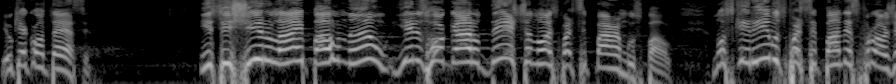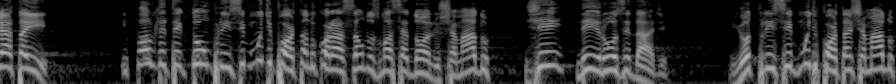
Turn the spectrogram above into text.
E o que acontece? Insistiram lá e Paulo não. E eles rogaram: deixa nós participarmos, Paulo. Nós queríamos participar desse projeto aí. E Paulo detectou um princípio muito importante no coração dos macedônios, chamado generosidade. E outro princípio muito importante chamado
